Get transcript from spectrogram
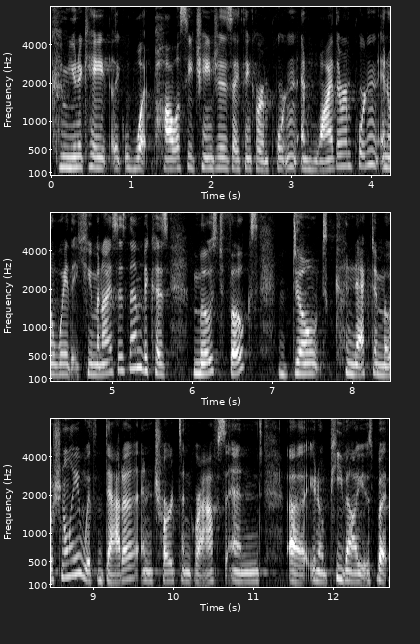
communicate like what policy changes I think are important and why they're important in a way that humanizes them because most folks don't connect emotionally with data and charts and graphs and uh, you know p-values. But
